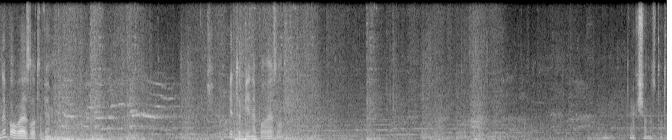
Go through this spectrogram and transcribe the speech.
Не повезло тобі. І тобі не повезло. Так, що у нас тут?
